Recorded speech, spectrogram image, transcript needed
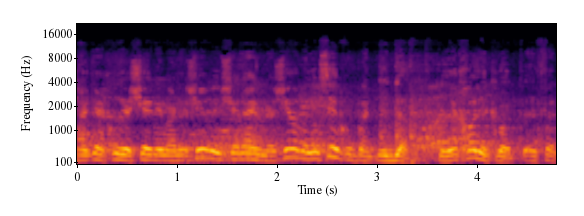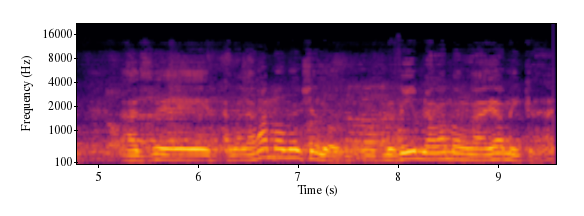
אחר כך הוא ישן עם אנשים וישנה עם נשים, אבל עושים חופת נידה, זה יכול לקרות. אז, אה, אבל הרמב"ם אומר שלא, מביאים לרמב"ם ראייה מכאן,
